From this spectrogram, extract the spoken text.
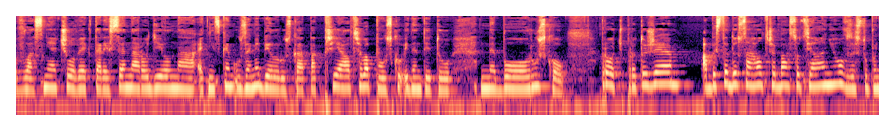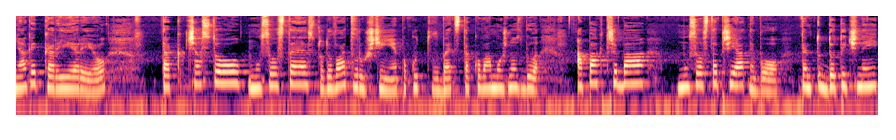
vlastně člověk, který se narodil na etnickém území Běloruska, pak přijal třeba polskou identitu nebo ruskou. Proč? Protože abyste dosáhl třeba sociálního vzestupu, nějaké kariéry, jo, tak často musel jste studovat v ruštině, pokud vůbec taková možnost byla. A pak třeba musel jste přijat, nebo tento dotyčný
